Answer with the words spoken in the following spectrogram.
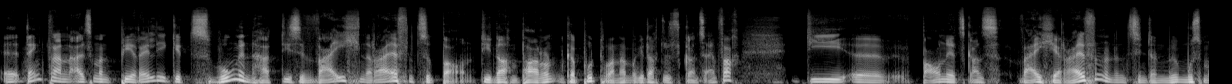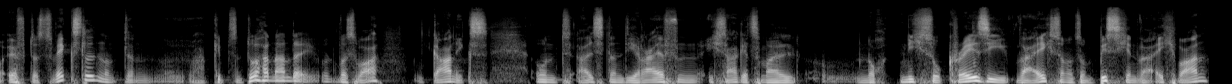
Äh, denkt dran, als man Pirelli gezwungen hat, diese weichen Reifen zu bauen, die nach ein paar Runden kaputt waren, haben wir gedacht, das ist ganz einfach. Die äh, bauen jetzt ganz weiche Reifen und dann, sind, dann muss man öfters wechseln und dann äh, gibt es ein Durcheinander. Und was war? Gar nichts. Und als dann die Reifen, ich sage jetzt mal, noch nicht so crazy weich, sondern so ein bisschen weich waren,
